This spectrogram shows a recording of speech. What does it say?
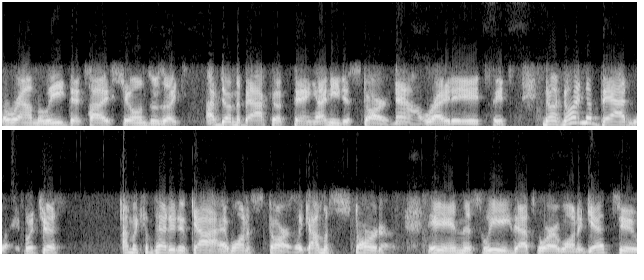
around the league that Tyus Jones was like, "I've done the backup thing. I need to start now." Right? It's it's not not in a bad way, but just I'm a competitive guy. I want to start. Like I'm a starter in this league. That's where I want to get to.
